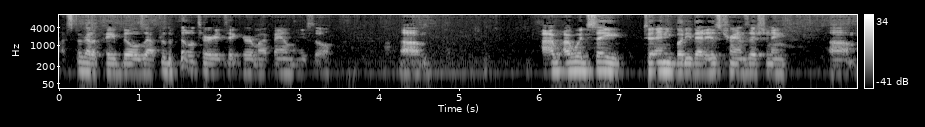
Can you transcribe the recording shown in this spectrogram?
I still got to pay bills after the military to take care of my family. So, um, I, I, would say to anybody that is transitioning, um,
